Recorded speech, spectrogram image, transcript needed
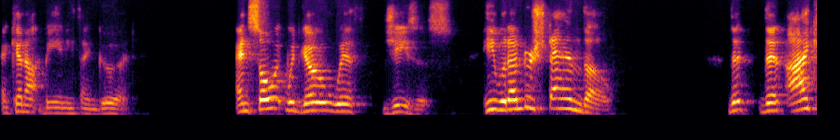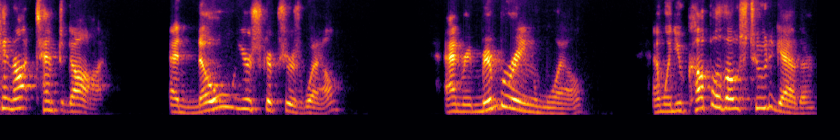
and cannot be anything good. And so it would go with Jesus. He would understand, though, that, that I cannot tempt God and know your scriptures well and remembering them well. And when you couple those two together,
